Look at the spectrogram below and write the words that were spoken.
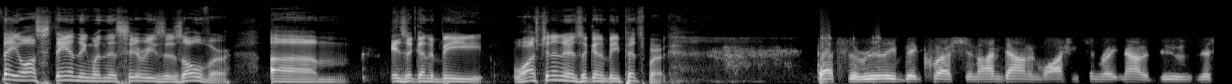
they are standing when this series is over, um, is it going to be Washington or is it going to be Pittsburgh? That's the really big question. I'm down in Washington right now to do this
